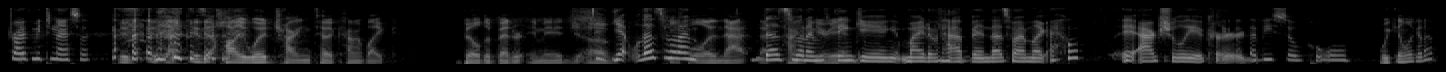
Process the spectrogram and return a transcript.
Drive me to NASA. Is, is, that, is it Hollywood trying to kind of like build a better image of Yeah, well, that's what I'm. people in that, that That's what I'm period? thinking might have happened. That's why I'm like, I hope it actually occurred. That'd be so cool. We can look it up.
